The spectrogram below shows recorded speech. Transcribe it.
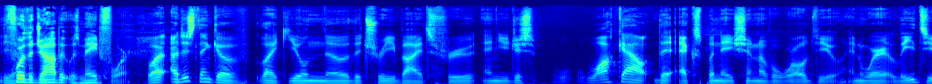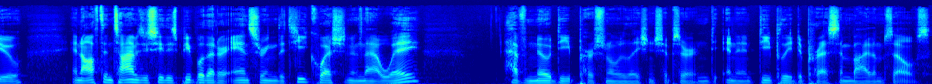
Yeah. for the job it was made for. Well, I just think of like you'll know the tree by its fruit, and you just walk out the explanation of a worldview and where it leads you. And oftentimes, you see these people that are answering the tea question in that way have no deep personal relationships or in- and are deeply depressed and by themselves.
